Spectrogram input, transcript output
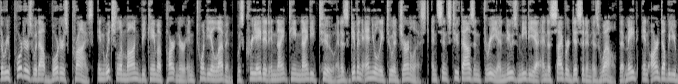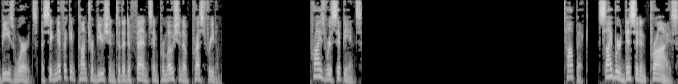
The Reporters Without Borders Prize, in which Le Monde became a partner in 2011, was created in 1992 and is given annually to a journalist and since 2003 a news media and a cyber dissident as well that made, in RWB's words, a significant contribution to the defense and promotion of press freedom. Prize recipients Cyber Dissident Prize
